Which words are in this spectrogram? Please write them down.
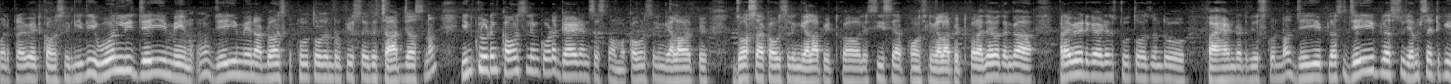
మరి ప్రైవేట్ కౌన్సిలింగ్ ఇది only JEE Main JEE Main అడ్వాన్స్కి టూ థౌజండ్ రూపీస్ అయితే ఛార్జ్ చేస్తున్నాం. ఇంక్లూడింగ్ కౌన్సిలింగ్ కూడా గైడెన్స్ ఇస్తాము కౌన్సిలింగ్ ఎలా జోసా కౌన్సిలింగ్ ఎలా పెట్టుకోవాలి? సీసాప్ కౌన్సిలింగ్ ఎలా పెట్టుకోవాలి? అదేవిధంగా private guidance two thousand five hundred తీసుకుంటున్నాం. జేఈ ప్లస్ జేఈ ప్లస్ ఎంసెట్కి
